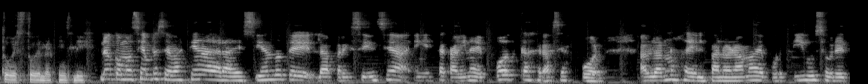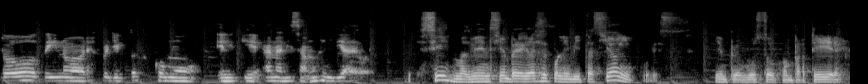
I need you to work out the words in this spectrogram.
todo esto de la Kings League. No, como siempre, Sebastián, agradeciéndote la presencia en esta cabina de podcast. Gracias por hablarnos del panorama deportivo y sobre todo de innovadores proyectos como el que analizamos el día de hoy. Sí, más bien siempre gracias por la invitación y pues Siempre un gusto compartir,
